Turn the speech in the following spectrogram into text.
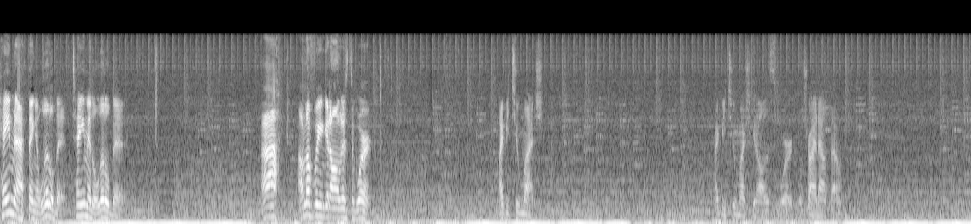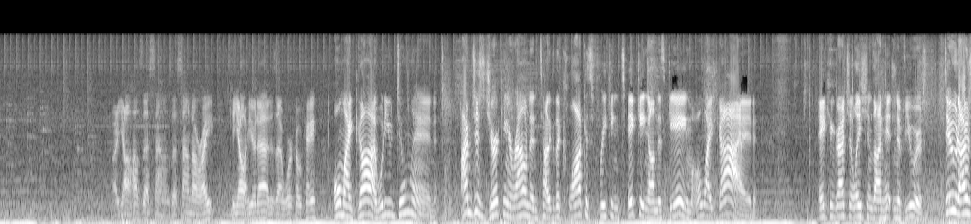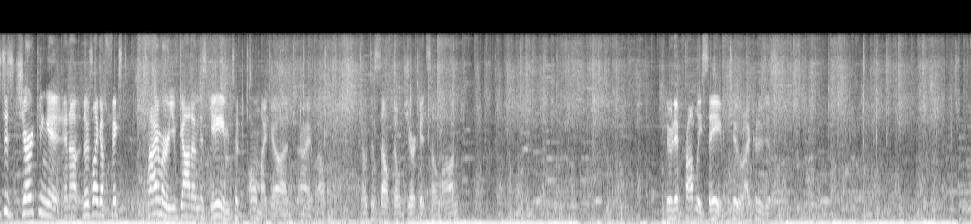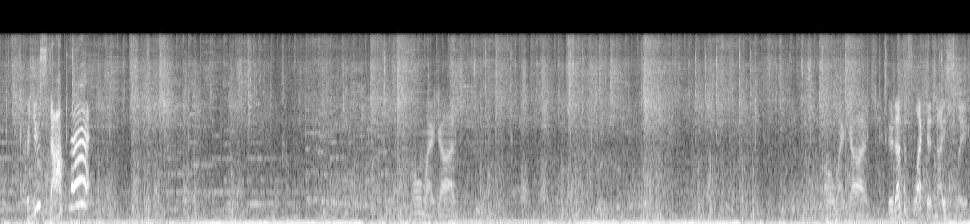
Tame that thing a little bit. Tame it a little bit. Ah! I don't know if we can get all this to work. Might be too much. Might be too much to get all this to work. We'll try it out though. Alright, y'all, how's that sound? Does that sound alright? Can y'all hear that? Does that work okay? Oh my god, what are you doing? I'm just jerking around and the clock is freaking ticking on this game. Oh my god. Hey, congratulations on hitting the viewers. Dude, I was just jerking it, and uh, there's like a fixed timer you've got on this game to... Oh my god. Alright, well, note to self, don't jerk it so long. Dude, it probably saved, too. I could have just... Could you stop that? Oh my god. Oh my god. Dude, that deflected nicely.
